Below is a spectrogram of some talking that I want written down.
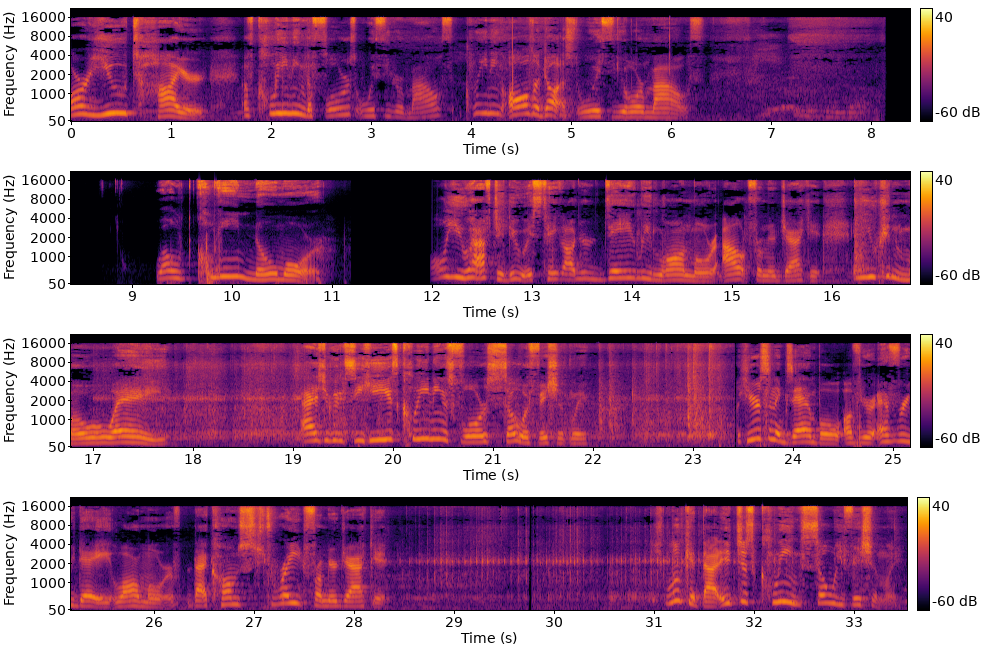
Are you tired of cleaning the floors with your mouth? Cleaning all the dust with your mouth? Well, clean no more. All you have to do is take out your daily lawnmower out from your jacket and you can mow away. As you can see, he is cleaning his floors so efficiently. Here's an example of your everyday lawnmower that comes straight from your jacket. Look at that, it just cleans so efficiently.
